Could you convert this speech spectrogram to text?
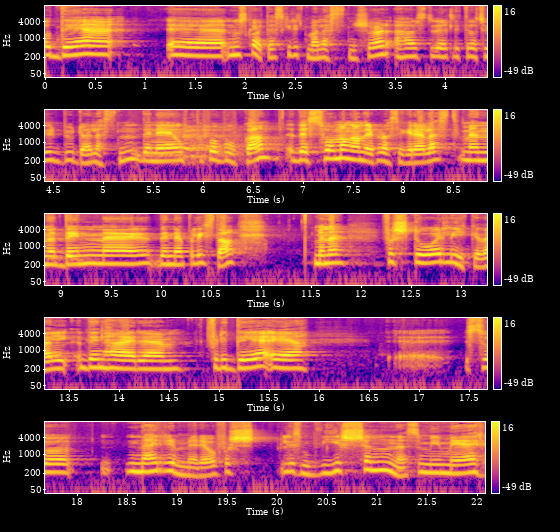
Og det eh, Nå skal ikke jeg skryte meg lest den sjøl. Jeg har studert litteratur, burde ha lest den. Den er oppe på boka. Det er så mange andre klassikere jeg har lest, men den, eh, den er på lista. Men jeg forstår likevel den her eh, Fordi det er eh, så nærmere å forstå liksom, Vi skjønner så mye mer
